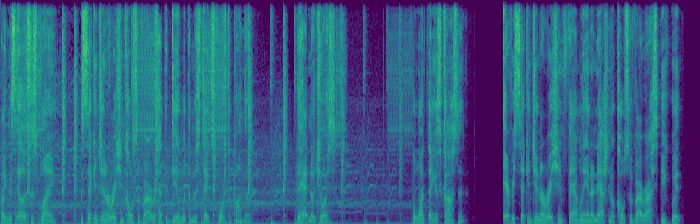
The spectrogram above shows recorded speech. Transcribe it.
Like Miss Ellis explained, the second generation cult survivors had to deal with the mistakes forced upon them. They had no choice. But one thing is constant every second generation family international cult survivor I speak with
